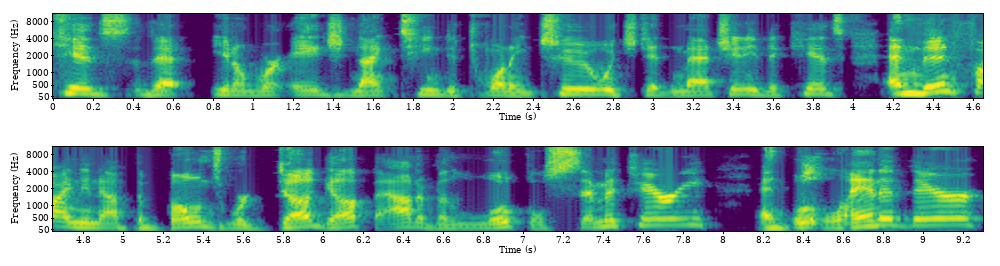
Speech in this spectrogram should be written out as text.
Kids that you know were aged 19 to 22, which didn't match any of the kids, and then finding out the bones were dug up out of a local cemetery and planted there.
